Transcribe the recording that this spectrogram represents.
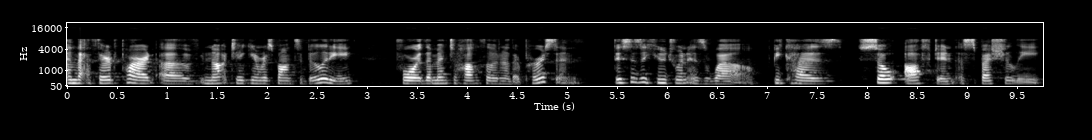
And that third part of not taking responsibility for the mental health of another person this is a huge one as well because so often, especially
